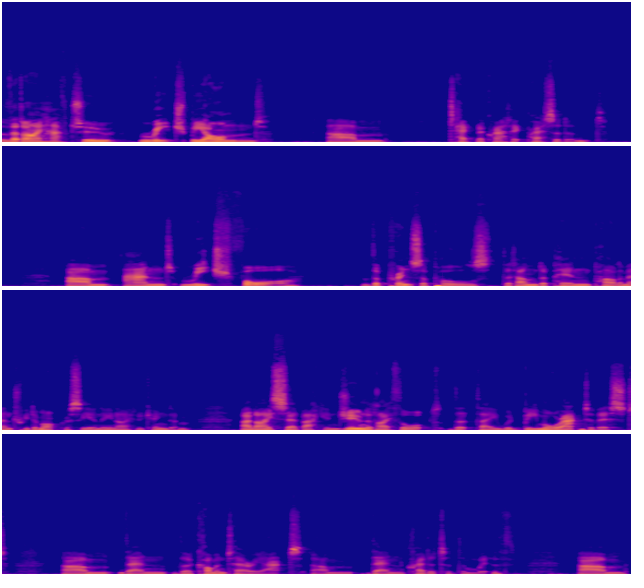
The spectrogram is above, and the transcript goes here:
that I have to reach beyond um, technocratic precedent um, and reach for the principles that underpin parliamentary democracy in the United Kingdom. And I said back in June that I thought that they would be more activist um, than the Commentariat um, then credited them with. Um,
